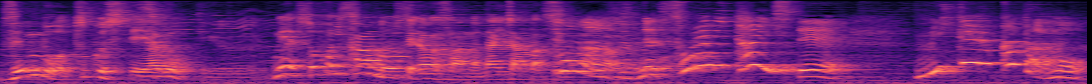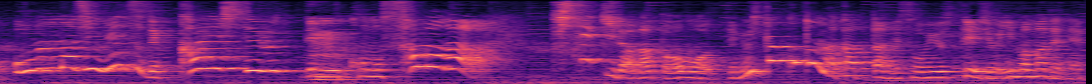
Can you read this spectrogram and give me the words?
全部を尽くしてやるっていう。ねそこに感動してランさんが泣いちゃったっていうそうなんですよ。ね。それに対して見てるたも同じ熱で返してるっていうこの様が奇跡だなと思って見たことなかったんでそういうステージを今までね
